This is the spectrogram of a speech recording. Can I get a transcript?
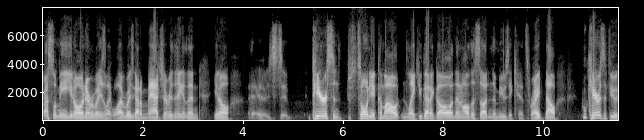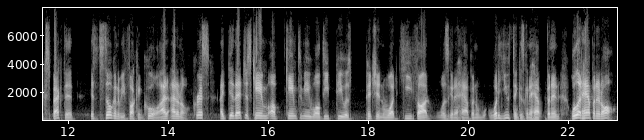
wrestle me," you know. And everybody's like, "Well, everybody's got a match and everything." And then, you know, uh, Pearce and Sonya come out and like, "You got to go." And then all of a sudden, the music hits. Right now, who cares if you expect it? It's still going to be fucking cool. I, I don't know, Chris. I did that just came up came to me while DP was pitching what he thought was going to happen. What do you think is going to happen, and will it happen at all?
